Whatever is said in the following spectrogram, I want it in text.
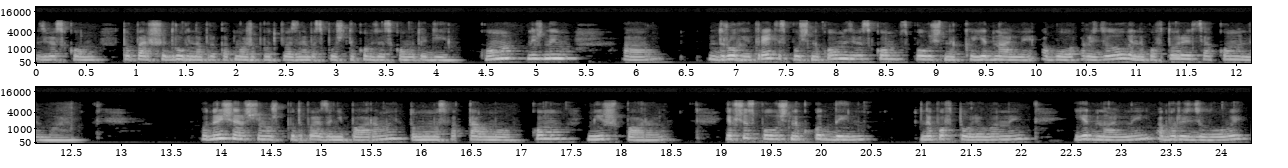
зв'язком, то перший, другий, наприклад, може бути пов'язаний безпочниковим зв'язком, і тоді кома між ними, а другий, третій сполучниковим зв'язком, сполучник єднальний або розділовий не повторюється, коми немає. Однорічні речення можуть бути пов'язані парами, тому ми ставимо кому між парою. Якщо сполучник один неповторюваний, єднальний або розділовий,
